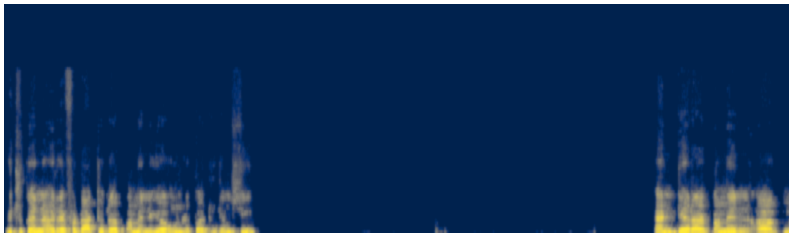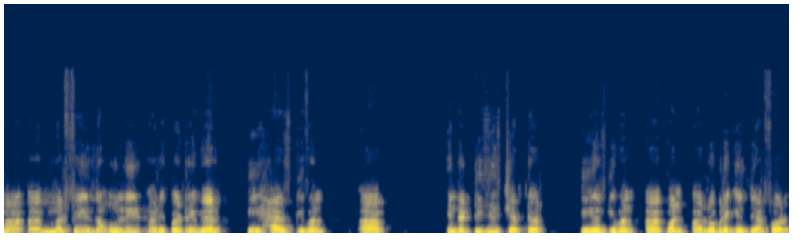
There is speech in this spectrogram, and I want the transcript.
which you can uh, refer back to the, I mean, your own repertory and see. And there are, I mean, uh, uh Murphy is the only uh, repertory where he has given, uh, in the disease chapter, he has given one rubric is there for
